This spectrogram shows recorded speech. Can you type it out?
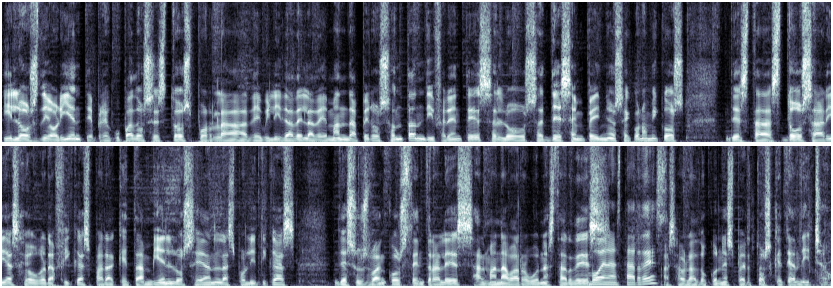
y los de Oriente, preocupados estos por la debilidad de la demanda, pero son tan diferentes los desempeños económicos de estas dos áreas geográficas para que también lo sean las políticas de sus bancos centrales. Alma Navarro, buenas tardes. Buenas tardes. Has hablado con expertos, ¿qué te han dicho?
